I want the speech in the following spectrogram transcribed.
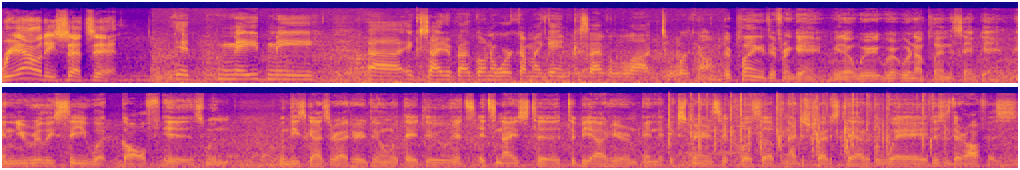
reality sets in. It made me uh, excited about going to work on my game because I have a lot to work on. They're playing a different game. You know, we're, we're, we're not playing the same game. And you really see what golf is when when these guys are out here doing what they do. And it's it's nice to, to be out here and, and, experience it close up. And I just try to stay out of the way. This is their office,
